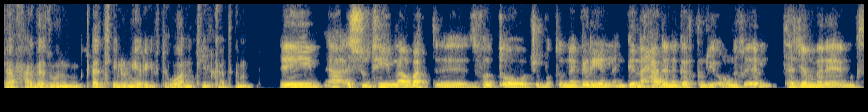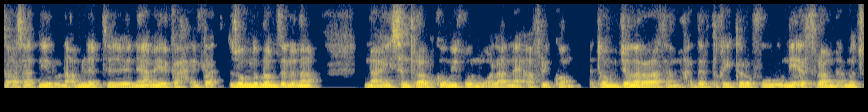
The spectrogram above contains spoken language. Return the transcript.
ተሓገዝ እውን ቀፂሉ ነይሩ እዩ እዋኑ ትኢልካ ትግምት እሱ እቲ ምናልባት ዝፈልጦ ጭቡጥ ነገር የለን ግን ሓደ ነገር ክንሪኦ ንኽእል ተጀመረ ምንቅስቃሳት ነይሩ ንኣብነት ናይ ኣሜሪካ ሓይልታት እዞም ንብሎም ዘለና ናይ ሰንትራል ኮም ይኹን ወላ ናይ ኣፍሪኮም እቶም ጀነራላት ኣማሓደርቲ ከይተረፉ ንኤርትራ እንዳመጹ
